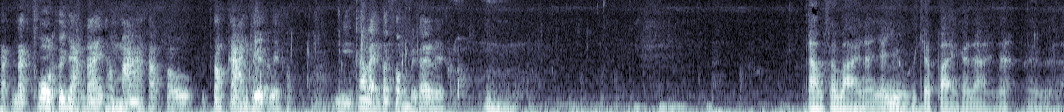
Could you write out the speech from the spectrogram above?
นักนักโทษเขาอยากได้ธรรมะครับเขาต้องการเยอะเลยครับ มีเท่าไหร่ก็ส่งไปได้เลย ตามสบายนะจะอยู่จะไปก็ได้นะไม่เป็นไร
